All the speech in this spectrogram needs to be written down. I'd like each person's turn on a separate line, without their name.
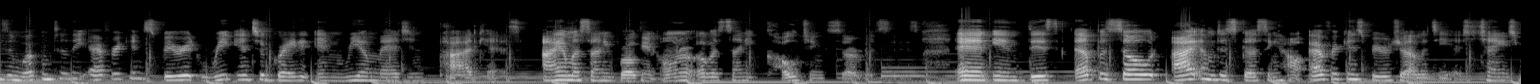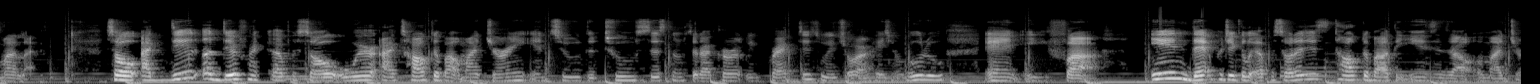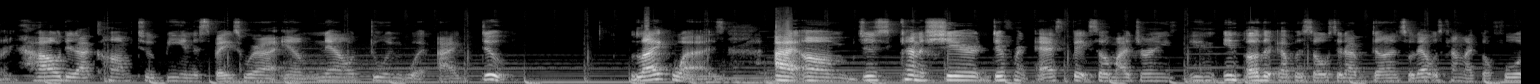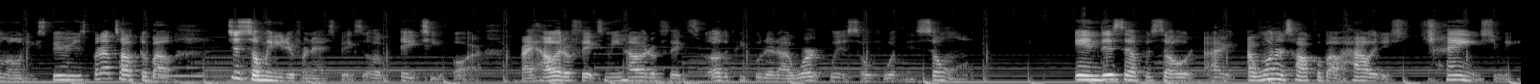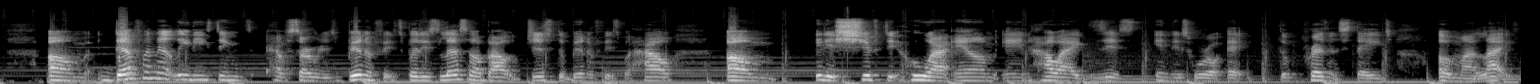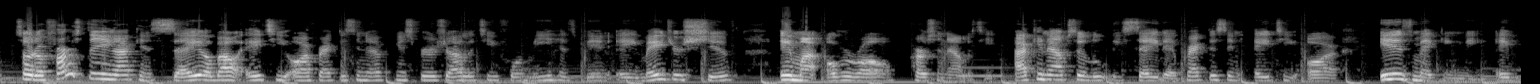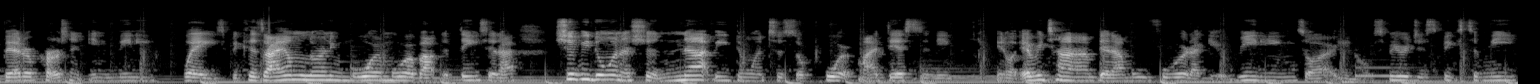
Greetings and welcome to the African Spirit Reintegrated and Reimagined podcast. I am Asani Brogan, owner of Asani Coaching Services. And in this episode, I am discussing how African spirituality has changed my life. So, I did a different episode where I talked about my journey into the two systems that I currently practice, which are Haitian Voodoo and Ifa in that particular episode, I just talked about the ins and outs of my journey. How did I come to be in the space where I am now doing what I do? Likewise, I um just kind of shared different aspects of my journey in, in other episodes that I've done. So that was kind of like a full on experience. But I've talked about just so many different aspects of ATR, right? How it affects me, how it affects other people that I work with, so forth and so on in this episode, I, I want to talk about how it has changed me. Um, definitely, these things have served as benefits, but it's less about just the benefits, but how um, it has shifted who I am and how I exist in this world at the present stage of my life. So, the first thing I can say about ATR practicing African spirituality for me has been a major shift in my overall personality. I can absolutely say that practicing ATR is making me a better person in many ways because I am learning more and more about the things that I should be doing or should not be doing to support my destiny. You know, every time that I move forward, I get readings or, you know, Spirit just speaks to me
